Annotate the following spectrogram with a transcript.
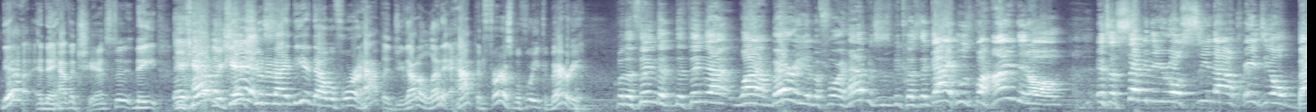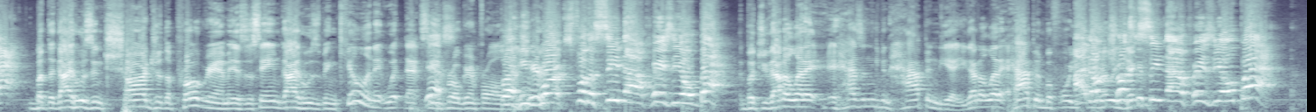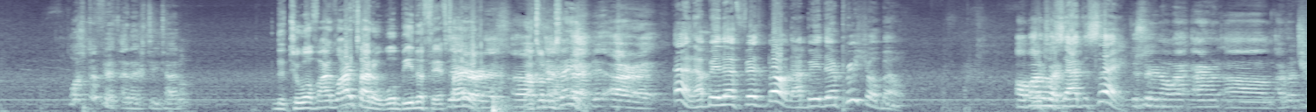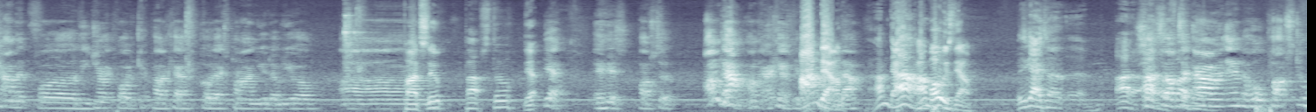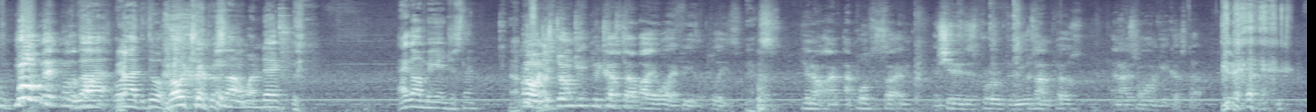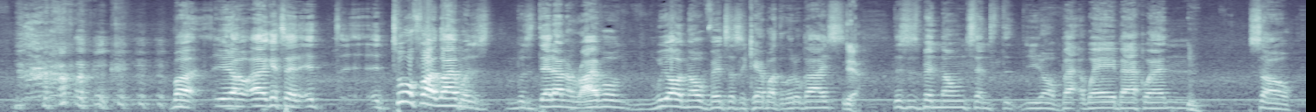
Yeah, and they have a chance to. They, They you can't you can't shoot an idea down before it happens. You got to let it happen first before you can bury it. But the thing that the thing that why I'm burying it before it happens is because the guy who's behind it all is a 70 year old senile crazy old bat. But the guy who's in charge of the program is the same guy who's been killing it with that same Yes. program for all But these he years. works for the senile crazy old bat. But you got to let it. It hasn't even happened yet. You got to let it happen before you I can don't really trust dig the it. senile crazy old bat. What's the fifth NXT title? The 205 Live title will be the fifth title. There it is. That's what I'm saying. All right. Yeah, that'd be their fifth belt. That'd be their pre-show belt. Oh, by which the way, was sad to say. Just so you know, Aaron, um, I read comment for the joint pod- podcast, Codex Prime, UWO. Um, Pot Snoop? Pop Stu, Yep. Yeah, and his pops too. I'm down. I'm, I can't. I'm down. I'm down. I'm always down. These guys are uh, out of, Shouts out out to fucking- Aaron and the whole pops too movement, We're gonna, motherfucker. we're gonna have to do a road trip or something one day. That's gonna be interesting. Oh, just don't get me cussed out by your wife either, please. You know, I, I posted something and she didn't disapprove and you was on the post, and I just don't want to get cussed out. But you know, like I said, it, it 205 Live was was dead on arrival. We all know Vince doesn't care about the little guys. Yeah. This has been known since the, you know back, way back when. Hmm. So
